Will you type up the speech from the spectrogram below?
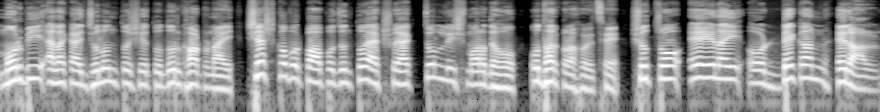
মরবি এলাকায় ঝুলন্ত সেতু দুর্ঘটনায় শেষ খবর পাওয়া পর্যন্ত একশো একচল্লিশ মরদেহ উদ্ধার করা হয়েছে। সূত্র এএনআই ও ডেকান হেরাল্ড।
